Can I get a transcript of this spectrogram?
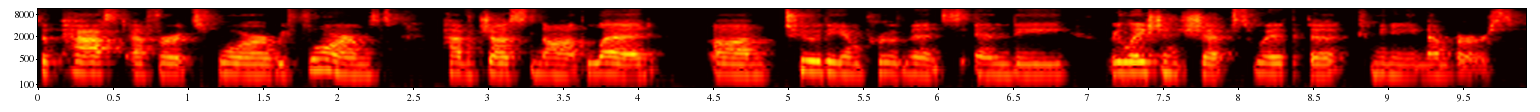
the past efforts for reforms have just not led um, to the improvements in the relationships with the community members.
